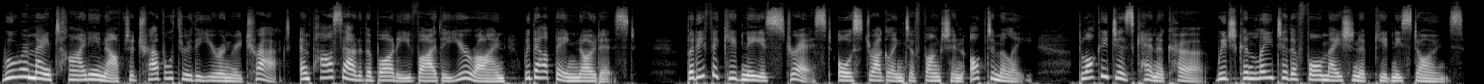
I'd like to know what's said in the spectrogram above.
will remain tiny enough to travel through the urinary tract and pass out of the body via the urine without being noticed. But if a kidney is stressed or struggling to function optimally, blockages can occur, which can lead to the formation of kidney stones.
